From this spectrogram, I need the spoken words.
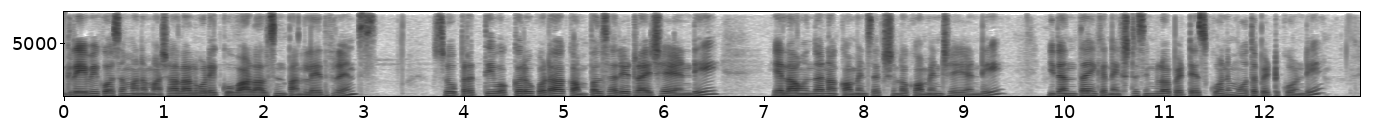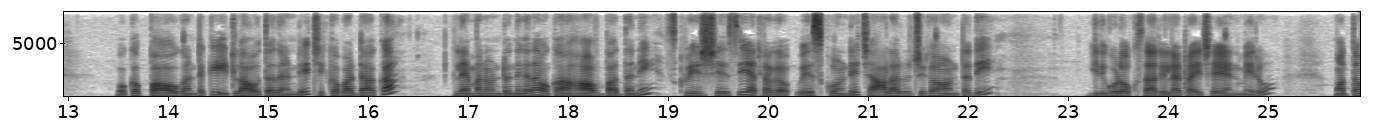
గ్రేవీ కోసం మనం మసాలాలు కూడా ఎక్కువ వాడాల్సిన పని లేదు ఫ్రెండ్స్. సో ప్రతి ఒక్కరూ కూడా కంపల్సరీ ట్రై చేయండి. ఎలా ఉందో నా కామెంట్ సెక్షన్లో కామెంట్ చేయండి. ఇదంతా ఇక నెక్స్ట్ సిమ్లో పెట్టేసుకొని మూత పెట్టుకోండి. ఒక పావు గంటకి ఇట్లా అవుతుందండి. చిక్కబడ్డాక లెమన్ ఉంటుంది కదా ఒక హాఫ్ బద్దని స్క్వీజ్ చేసి అట్లా వేసుకోండి. చాలా రుచిగా ఉంటుంది. ఇది కూడా ఒకసారి ఇలా ట్రై చేయండి మీరు. మొత్తం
